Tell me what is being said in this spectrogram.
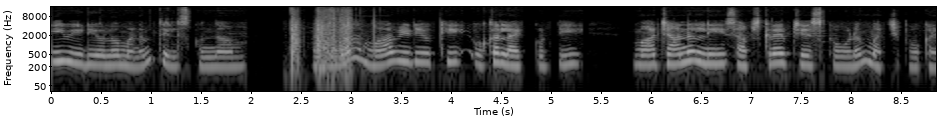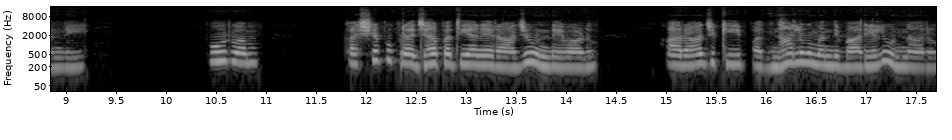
ఈ వీడియోలో మనం తెలుసుకుందాం. ముందుగా మా వీడియోకి ఒక లైక్ కొట్టి మా ఛానల్ని సబ్స్క్రైబ్ చేసుకోవడం మర్చిపోకండి. పూర్వం కశ్యపు ప్రజాపతి అనే రాజు ఉండేవాడు. ఆ రాజుకి పద్నాలుగు మంది భార్యలు ఉన్నారు.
